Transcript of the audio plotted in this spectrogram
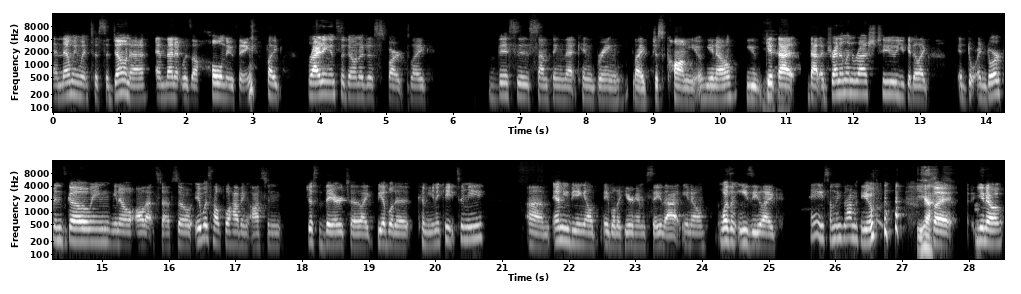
And then we went to Sedona, and then it was a whole new thing. like riding in Sedona just sparked like this is something that can bring like just calm you. You know, you get that that adrenaline rush too. You get to like endorphins going. You know, all that stuff. So it was helpful having Austin just there to like be able to communicate to me um, and me being able, able to hear him say that, you know, it wasn't easy. Like, hey, something's wrong with you, Yeah. but you know,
